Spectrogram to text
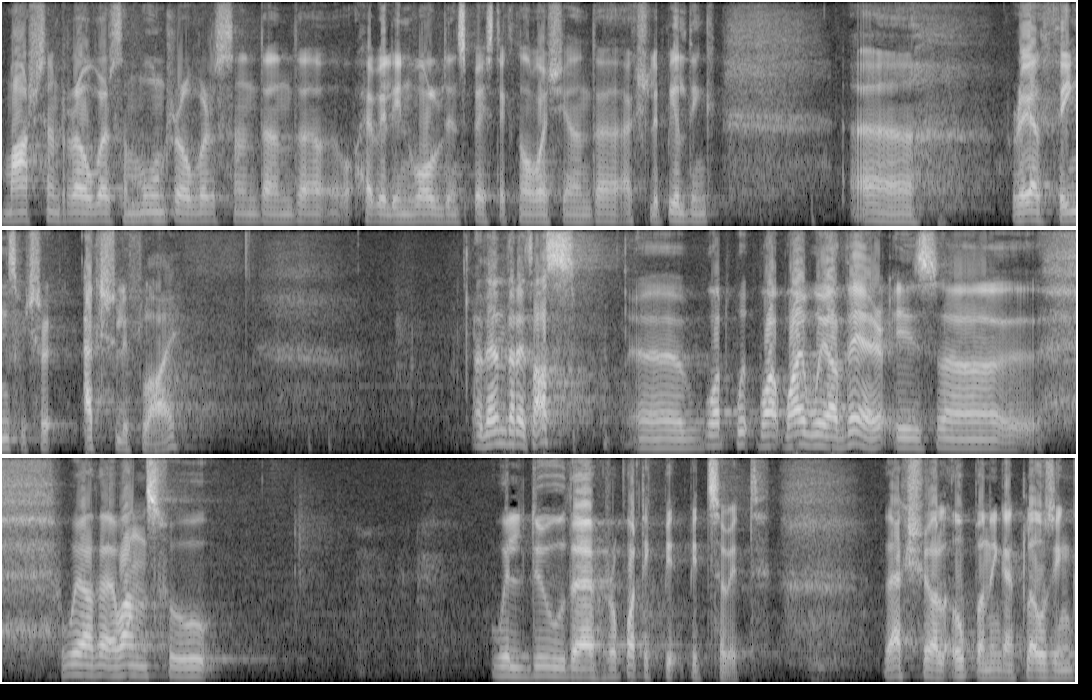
Martian rovers and moon rovers and, and uh, heavily involved in space technology and uh, actually building uh, real things which actually fly. And then there is us. Uh, what, what, why we are there is uh, we are the ones who will do the robotic bits of it, the actual opening and closing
